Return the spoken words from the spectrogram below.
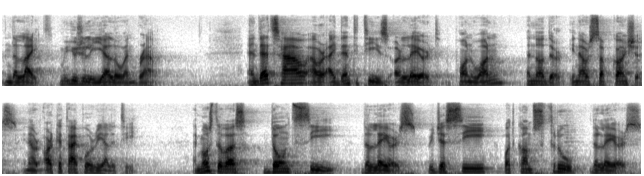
and a light, usually yellow and brown. And that's how our identities are layered upon one another in our subconscious, in our archetypal reality. And most of us don't see the layers. We just see what comes through the layers,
